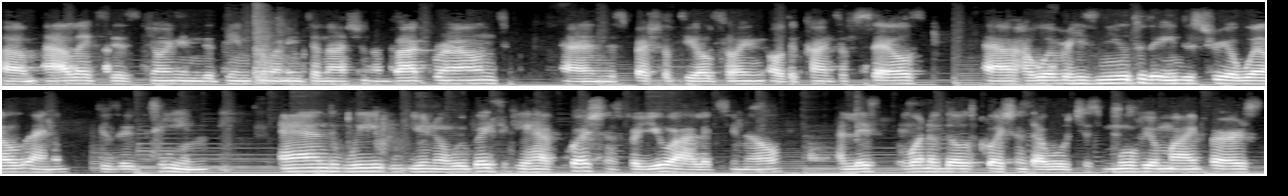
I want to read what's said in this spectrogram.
Um, Alex is joining the team from an international background and the specialty also in other kinds of sales. Uh, however, he's new to the industry as well and to the team. And we, you know, we basically have questions for you, Alex. You know, at least one of those questions that will just move your mind first,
